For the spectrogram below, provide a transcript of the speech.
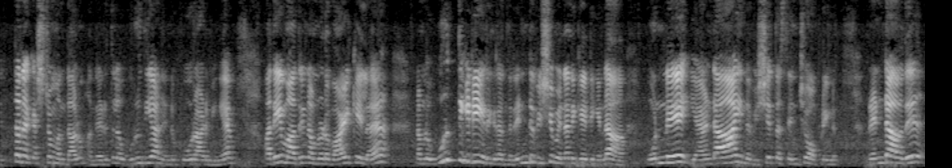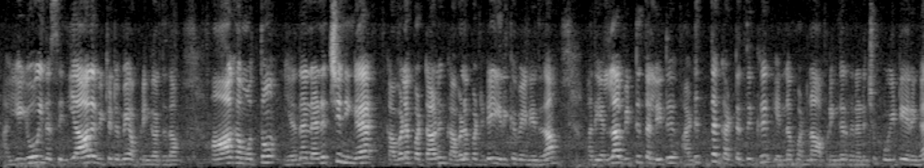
எத்தனை கஷ்டம் வந்தாலும் அந்த இடத்துல உறுதியாக நின்று போராடுவீங்க. அதே மாதிரி நம்மளோட வாழ்க்கையில் நம்மளை உறுத்திக்கிட்டே இருக்கிற அந்த ரெண்டு விஷயம் என்னன்னு கேட்டிங்கன்னா ஒன்று ஏன்டா இந்த விஷயத்த செஞ்சோம் அப்படின்னு. ரெண்டாவது ஐயோ இதை செய்யாத விட்டுட்டோமே அப்படிங்கிறது தான் ஆக மொத்தம் எதை நினச்சி நீங்கள் கவலைப்பட்டாலும் கவலைப்பட்டுட்டே இருக்க வேண்டியது தான் அதையெல்லாம் விட்டு தள்ளிட்டு அடுத்த கட்டத்துக்கு என்ன பண்ணலாம் அப்படிங்கிறத நினச்சி போயிட்டே இருங்க.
